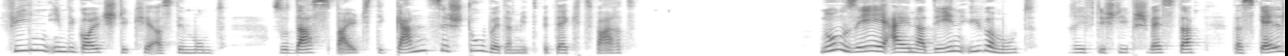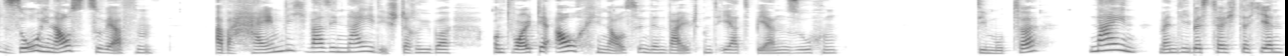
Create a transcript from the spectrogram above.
fielen ihm die Goldstücke aus dem Mund, so dass bald die ganze Stube damit bedeckt ward. Nun sehe einer den Übermut, rief die Stiefschwester, das Geld so hinauszuwerfen aber heimlich war sie neidisch darüber und wollte auch hinaus in den Wald und Erdbeeren suchen. Die Mutter Nein, mein liebes Töchterchen,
